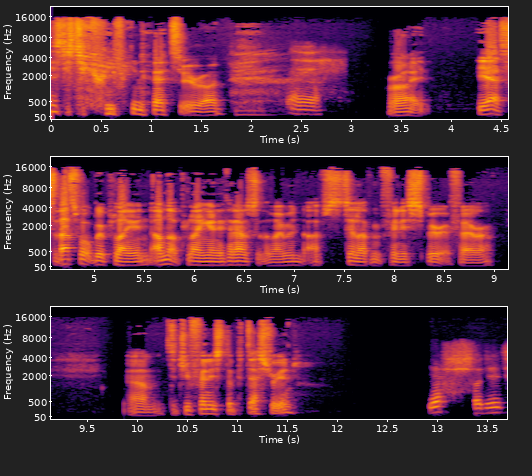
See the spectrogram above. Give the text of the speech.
is just a creepy nursery rhyme, Uh, right? Yeah, so that's what we're playing. I'm not playing anything else at the moment. I still haven't finished Spiritfarer. Um, did you finish the Pedestrian? Yes, I did.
